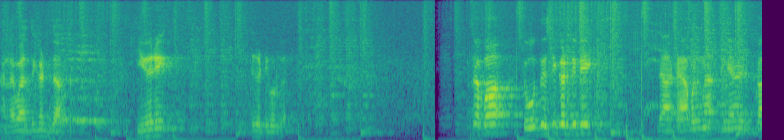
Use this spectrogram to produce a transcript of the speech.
നല്ല പാലത്തിൽ കെട്ടിതാ ഈ ഒരു ഇത് കെട്ടി കൊടുക്കുക അപ്പോൾ ടൂത്ത് സ്റ്റിക്ക് എടുത്തിട്ട് ടേബിളിൽ നിന്ന് ഇങ്ങനെ എടുക്കുക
